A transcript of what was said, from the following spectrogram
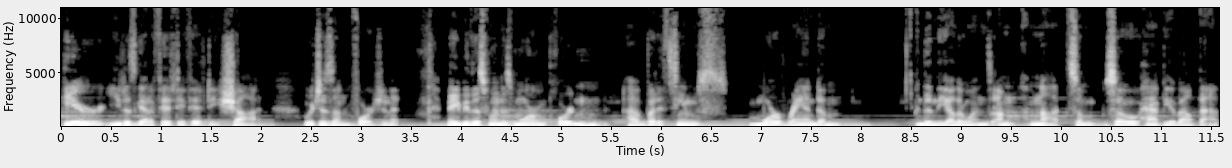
Here, you just got a 50 50 shot. which is unfortunate. Maybe this one is more important, uh, but it seems more random than the other ones. I'm, I'm not so, so happy about that.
